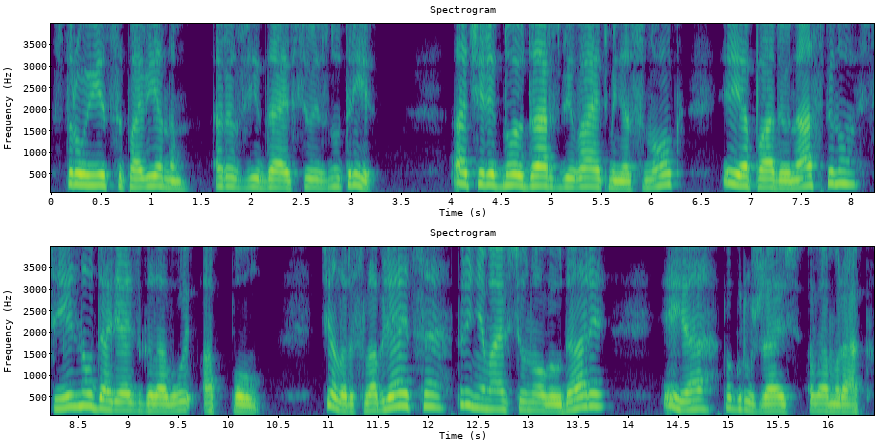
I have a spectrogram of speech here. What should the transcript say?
струится по венам, разъедая все изнутри. Очередной удар сбивает меня с ног, и я падаю на спину, сильно ударяясь головой об пол. Тело расслабляется, принимая все новые удары, и я погружаюсь во мрак.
